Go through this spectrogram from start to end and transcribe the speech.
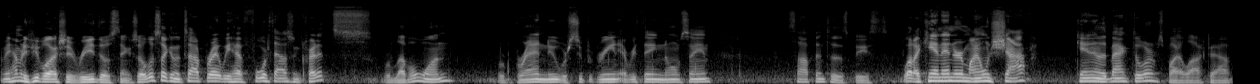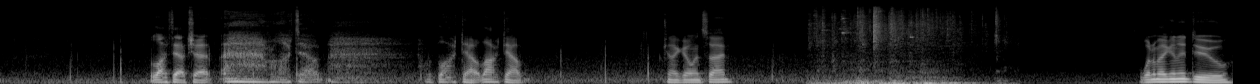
I mean, how many people actually read those things? So it looks like in the top right we have 4,000 credits. We're level one. We're brand new. We're super green. Everything. Know what I'm saying? Let's hop into this beast. What? I can't enter my own shop? Can't enter the back door? It's probably locked out. We're locked out, chat. We're locked out. We're blocked out. Locked out. Can I go inside? What am I going to do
